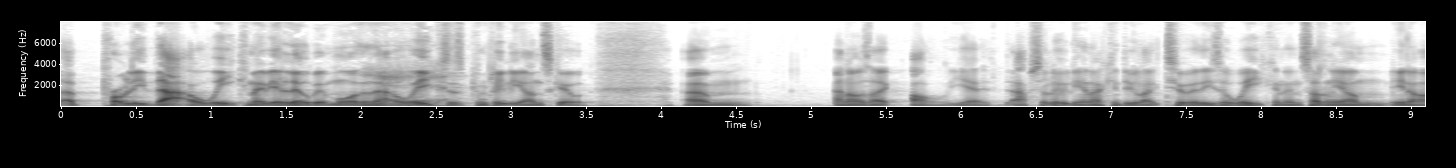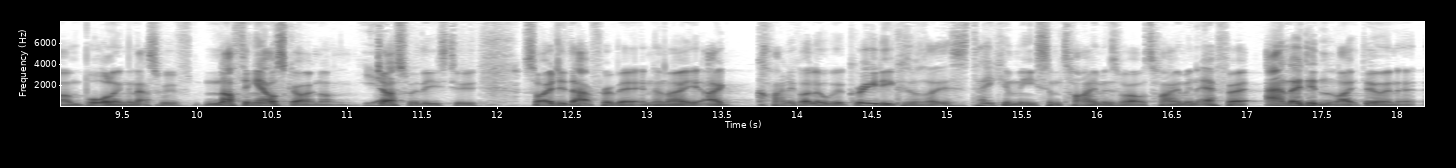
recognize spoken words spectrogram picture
uh, probably that a week, maybe a little bit more than that a week, yeah. because was completely unskilled. Um, and I was like, oh yeah, absolutely, and I can do like two of these a week, and then suddenly I'm, you know, I'm balling, and that's with nothing else going on, Yeah. just with these two. So I did that for a bit, and then I, I kind of got a little bit greedy because I was like, this is taking me some time as well, time and effort, and I didn't like doing it,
